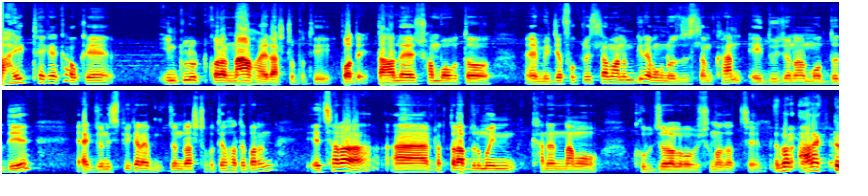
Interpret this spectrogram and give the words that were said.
বাহির থেকে কাউকে ইনক্লুড করা না হয় রাষ্ট্রপতি পদে তাহলে সম্ভবত মির্জা ফখরুল ইসলাম আলমগীর এবং নজরুল ইসলাম খান এই দুইজনের মধ্য দিয়ে একজন স্পিকার একজন রাষ্ট্রপতি হতে পারেন। এছাড়া ডক্টর আব্দুল মঈন খানের নামও খুব জোরালোভাবে শোনা যাচ্ছে। এবার আর একটা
